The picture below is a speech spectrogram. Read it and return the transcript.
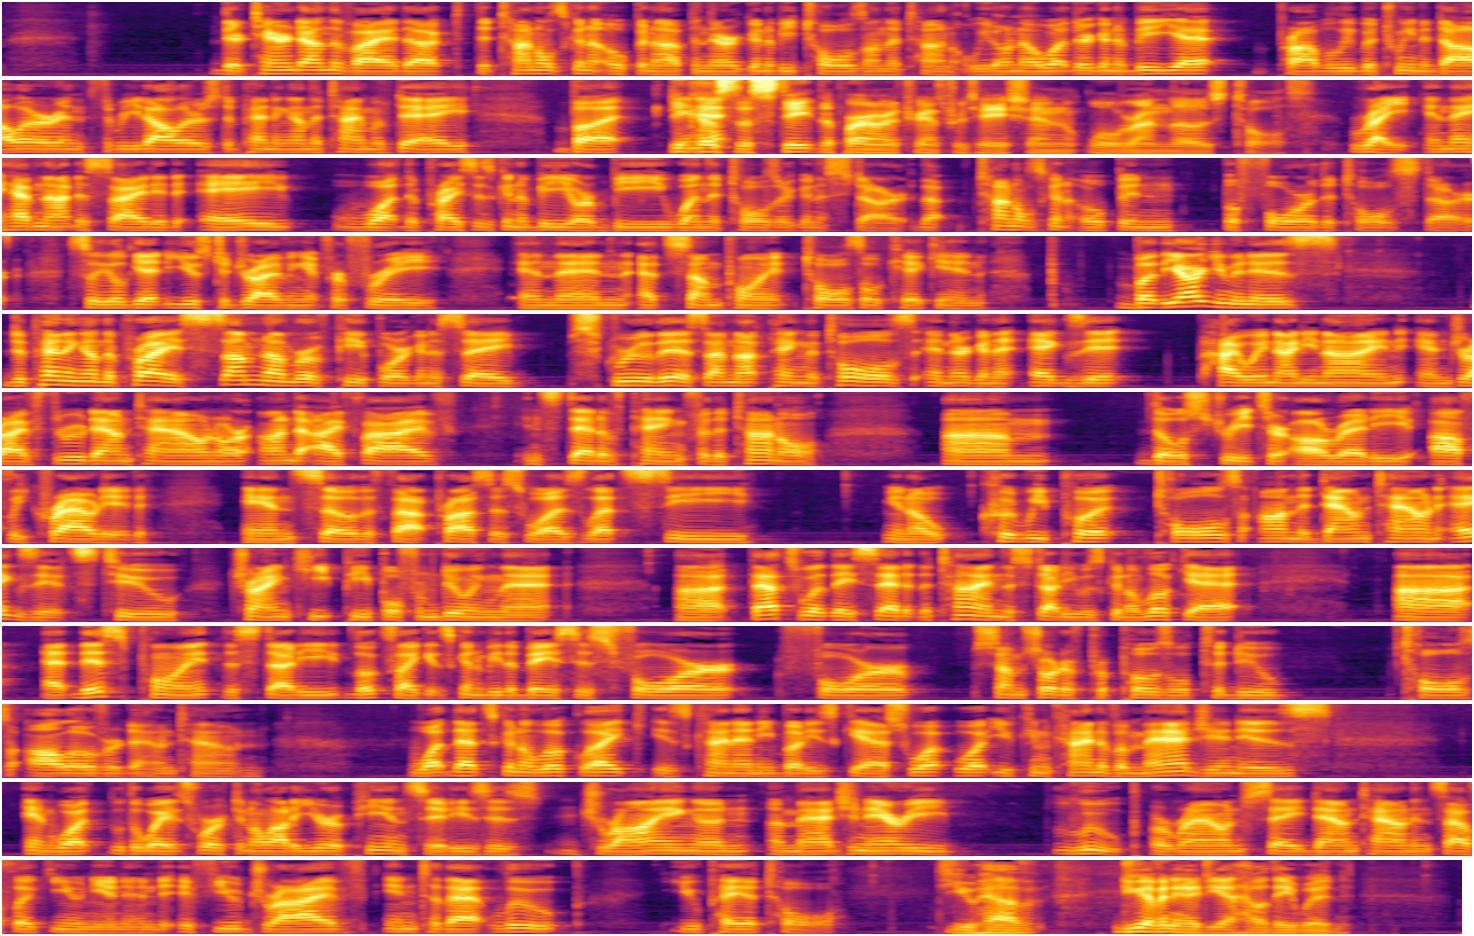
they're tearing down the viaduct. The tunnel's going to open up, and there are going to be tolls on the tunnel. We don't know what they're going to be yet. Probably between a dollar and three dollars, depending on the time of day. But because the state Department of Transportation will run those tolls, right? And they have not decided a what the price is going to be, or b when the tolls are going to start. The tunnel's going to open before the tolls start, so you'll get used to driving it for free, and then at some point tolls will kick in. But the argument is depending on the price, some number of people are going to say, screw this, I'm not paying the tolls, and they're going to exit Highway 99 and drive through downtown or onto I 5 instead of paying for the tunnel. Um, those streets are already awfully crowded. And so the thought process was let's see, you know, could we put tolls on the downtown exits to try and keep people from doing that? Uh, that's what they said at the time the study was going to look at. Uh, at this point, the study looks like it's going to be the basis for for some sort of proposal to do tolls all over downtown. What that's going to look like is kind of anybody's guess. What what you can kind of imagine is, and what the way it's worked in a lot of European cities is drawing an imaginary loop around, say, downtown in South Lake Union, and if you drive into that loop, you pay a toll. Do you have Do you have any idea how they would?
